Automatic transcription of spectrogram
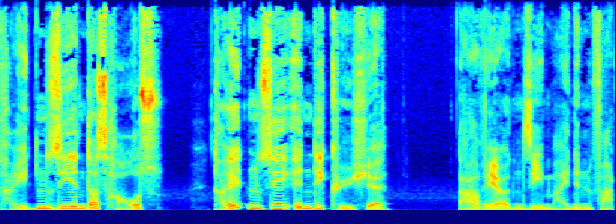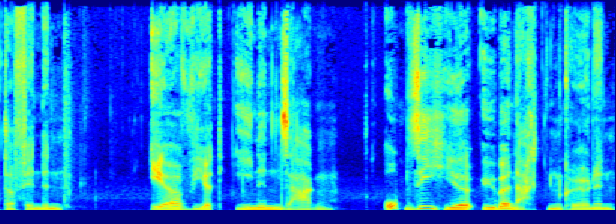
Treten Sie in das Haus, treten Sie in die Küche, da werden Sie meinen Vater finden. Er wird Ihnen sagen, ob Sie hier übernachten können.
